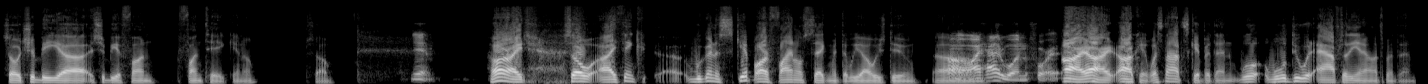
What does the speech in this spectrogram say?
so it should be uh it should be a fun fun take, you know. So Yeah. All right. So I think uh, we're gonna skip our final segment that we always do. Um, oh, I had one for it. All right. All right. Okay. Let's not skip it then. We'll we'll do it after the announcement then.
